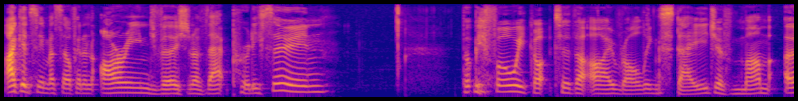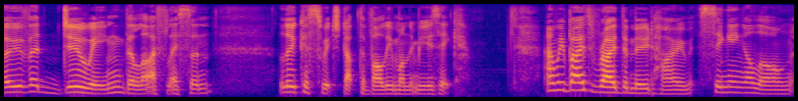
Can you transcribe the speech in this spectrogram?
I can see myself in an orange version of that pretty soon. But before we got to the eye rolling stage of mum overdoing the life lesson, Lucas switched up the volume on the music. And we both rode the mood home, singing along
